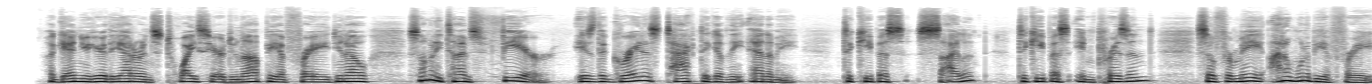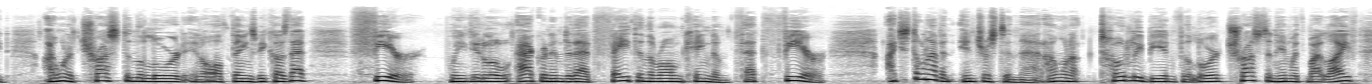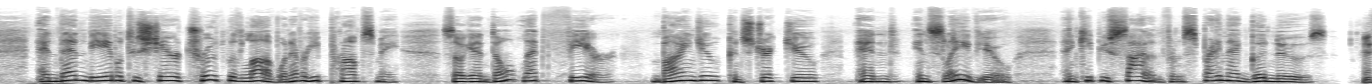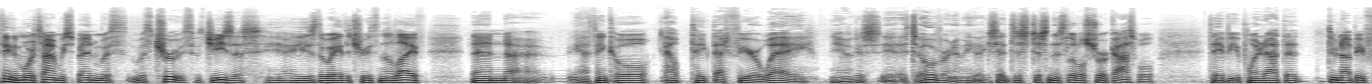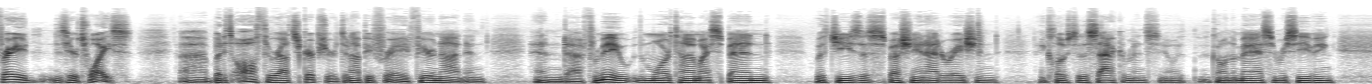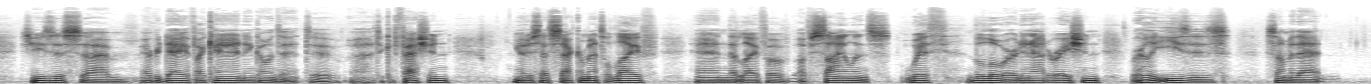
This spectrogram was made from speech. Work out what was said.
Again, you hear the utterance twice here do not be afraid. You know, so many times fear is the greatest tactic of the enemy to keep us silent, to keep us imprisoned. So for me, I don't want to be afraid. I want to trust in the Lord in all things because that fear we need a little acronym to that faith in the wrong kingdom, that fear. I just don't have an interest in that. I want to totally be in for the Lord, trust in Him with my life, and then be able to share truth with love whenever He prompts me. So, again, don't let fear bind you, constrict you, and enslave you, and keep you silent from spreading that good news. I think the more time we spend with, with truth, with Jesus, you know, He's the way, the truth, and the life, then uh, you know, I think He'll help take that fear away. You know, because it's over. I mean, like I said, just just in this little short gospel, David, you pointed out that "Do not be afraid" is here twice, uh, but it's all throughout Scripture. Do not be afraid, fear not. And and uh, for me, the more time I spend with Jesus, especially in adoration and close to the sacraments, you know, going to mass and receiving Jesus um, every day if I can, and going to to, uh, to confession. You know, just that sacramental life and that life of, of silence with the Lord and adoration really eases some of that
